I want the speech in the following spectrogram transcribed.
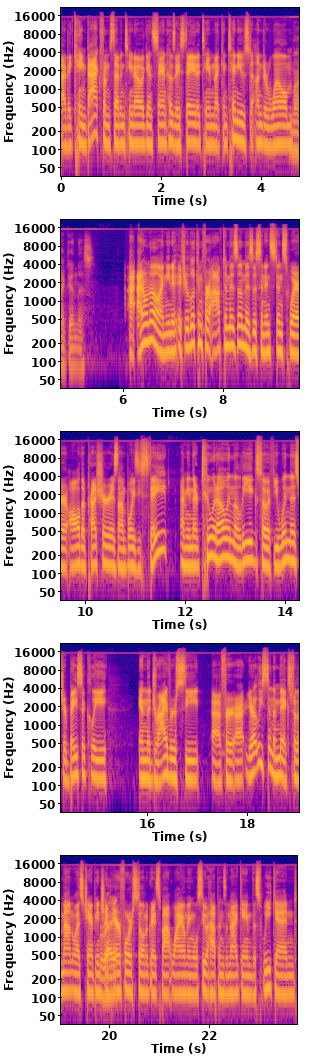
uh, they came back from 17 0 against San Jose State, a team that continues to underwhelm. My goodness. I, I don't know. I mean, if you're looking for optimism, is this an instance where all the pressure is on Boise State? I mean, they're 2 0 in the league. So if you win this, you're basically in the driver's seat uh, for uh, you're at least in the mix for the Mountain West Championship. Right. Air Force still in a great spot. Wyoming, we'll see what happens in that game this weekend.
